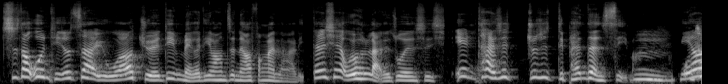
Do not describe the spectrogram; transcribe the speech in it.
知道问题就在于我要决定每个地方真的要放在哪里，但是现在我又很懒得做这件事情，因为它也是就是 dependency 嘛，嗯，你要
